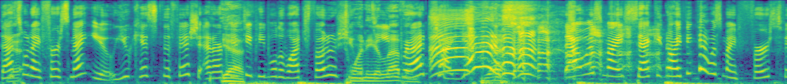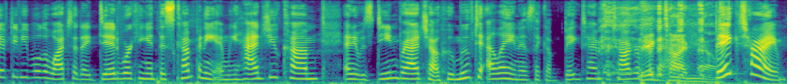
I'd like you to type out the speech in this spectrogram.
That's Yeah. when I first met you. You kissed the fish at our Yeah. 50 people to watch photo shoot with Dean 2011. Bradshaw. Ah, yes. that was my second. No, I think that was my first 50 people to watch that I did working at this company. And we had you come, and it was Dean Bradshaw who moved to LA and is like a big time photographer. Big now. time now. Big time.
